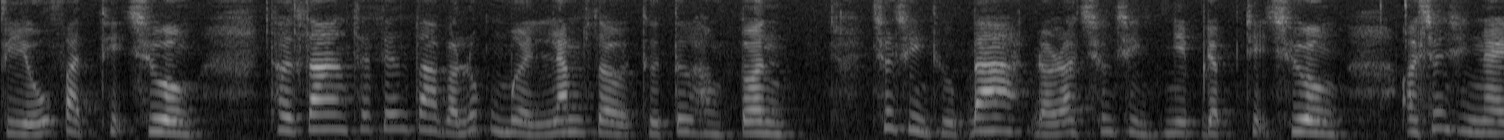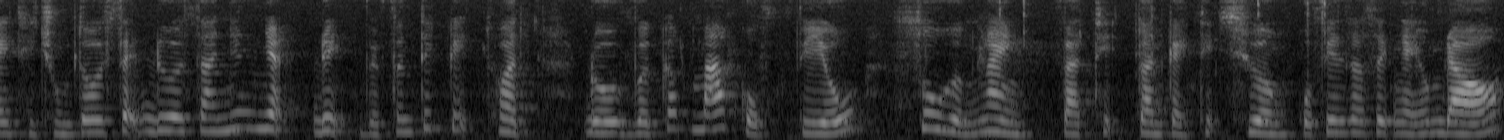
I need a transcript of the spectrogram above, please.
phiếu và thị trường. Thời gian sẽ diễn ra vào lúc 15 giờ thứ tư hàng tuần. Chương trình thứ ba đó là chương trình nhịp đập thị trường. Ở chương trình này thì chúng tôi sẽ đưa ra những nhận định về phân tích kỹ thuật đối với các mã cổ phiếu, xu hướng ngành và thị toàn cảnh thị trường của phiên giao dịch ngày hôm đó.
